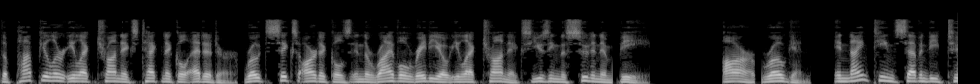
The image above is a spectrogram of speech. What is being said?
the popular electronics technical editor, wrote six articles in the rival Radio Electronics using the pseudonym B. R. Rogan. In 1972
